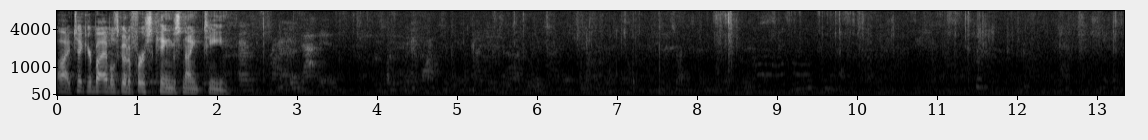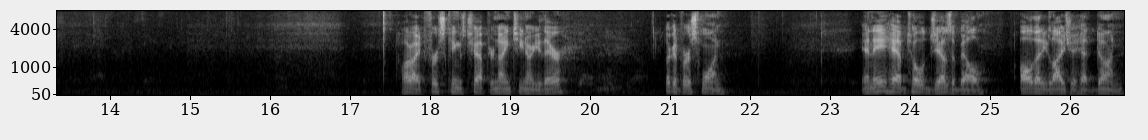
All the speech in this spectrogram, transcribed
All right, take your Bibles, go to 1 Kings 19. All right, 1 Kings chapter 19, are you there? Look at verse 1. And Ahab told Jezebel all that Elijah had done,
